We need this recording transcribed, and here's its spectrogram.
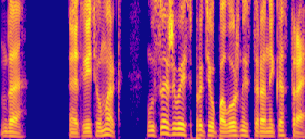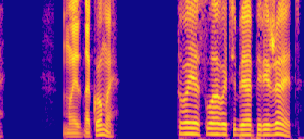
«Да», – ответил Марк, усаживаясь с противоположной стороны костра. «Мы знакомы?» «Твоя слава тебя опережает»,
